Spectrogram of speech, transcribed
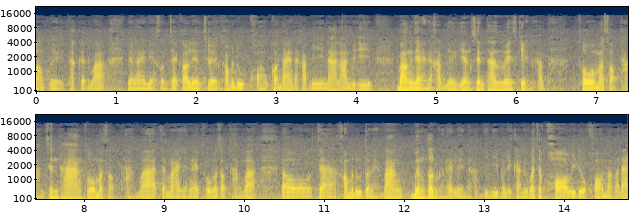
ตอบเลย ถ้าเกิดว่ายังไงเนี่ยสนใจก็เรียนเชิญเข้ามาดูของก่อนได้นะครับ มีหน้าร้านอยู่ที่บางใหญ่นะครับยังยังเซ็นทรัลเวสเกตครับ รมาสอบถามเส้นทางโทรมาสอบถามว่าจะมายังไงโทรมาสอบถามว่า เราจะเข้ามาดูตัวไหนบ้างเบื้องต้นก็ได้เลยนะครับยินดีบริการหรือว่าจะคอวิดีโอคอลมาก็ได้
